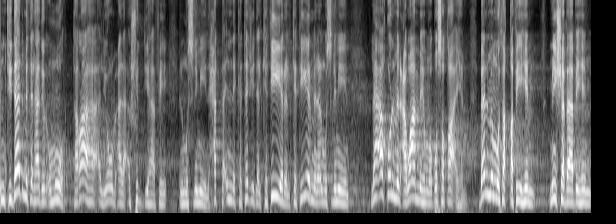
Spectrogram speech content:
امتداد مثل هذه الأمور تراها اليوم على أشدها في المسلمين. حتى إنك تجد الكثير الكثير من المسلمين لا أقول من عوامهم وبسطائهم بل من مثقفيهم من شبابهم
